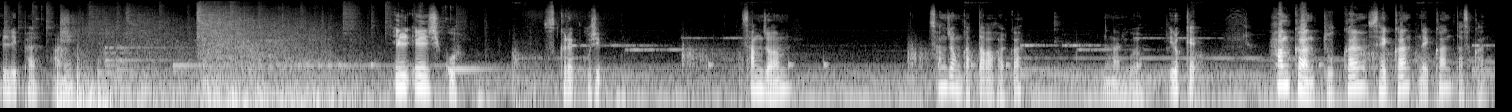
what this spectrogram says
128 아니? 1119 스크랩 90 상점. 상점 갔다가 갈까? 는 아니고요. 이렇게 한 칸, 두 칸, 세 칸, 네 칸, 다섯 칸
